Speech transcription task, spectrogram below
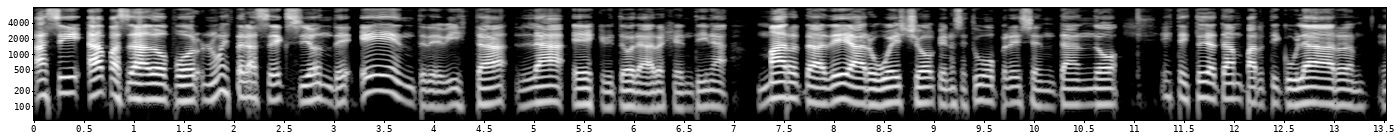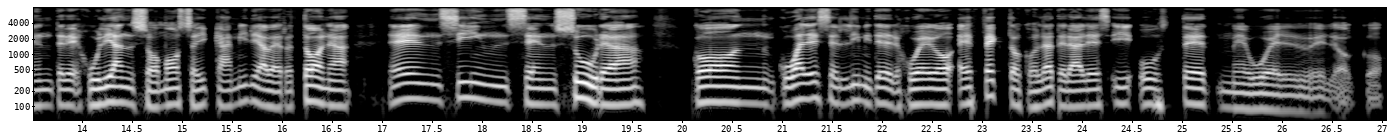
Así ha pasado por nuestra sección de entrevista la escritora argentina Marta de Argüello, que nos estuvo presentando esta historia tan particular entre Julián Somoza y Camilia Bertona en Sin Censura, con cuál es el límite del juego, efectos colaterales y usted me vuelve loco.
